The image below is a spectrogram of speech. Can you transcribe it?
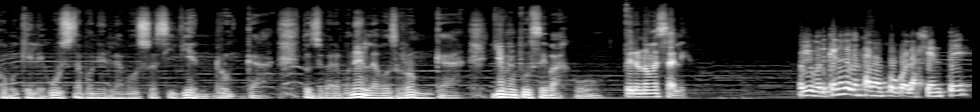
como que le gusta poner la voz así bien ronca. Entonces para poner la voz ronca, yo me puse bajo. Pero no me sale. Oye, ¿por qué no le contamos un poco a la gente,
